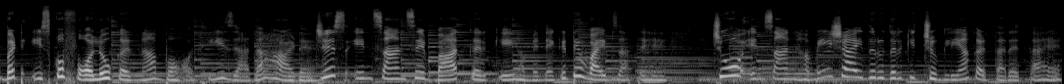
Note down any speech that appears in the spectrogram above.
बट इसको फॉलो करना बहुत ही ज़्यादा हार्ड है। जिस इंसान से बात करके हमें नेगेटिव वाइब्स आते हैं जो इंसान हमेशा इधर उधर की चुगलियाँ करता रहता है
